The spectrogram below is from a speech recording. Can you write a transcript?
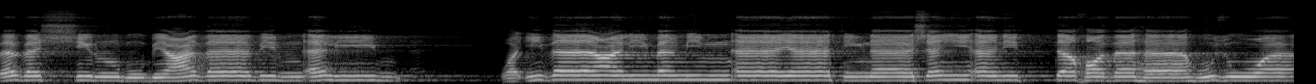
فبشره بعذاب أليم. وإذا علم من آياتنا شيئا اتخذها هزوا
